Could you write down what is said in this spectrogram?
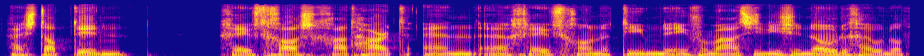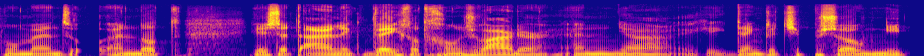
hij stapt in, geeft gas, gaat hard en eh, geeft gewoon het team de informatie die ze nodig hebben op dat moment. En dat is uiteindelijk, weegt dat gewoon zwaarder. En ja, ik, ik denk dat je persoon niet...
